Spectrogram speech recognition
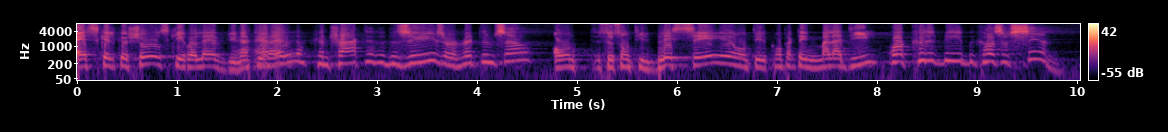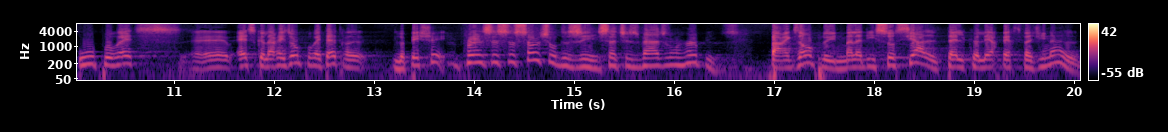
Est-ce quelque chose qui relève du naturel they contracted a disease or hurt themselves? Ont- Se sont-ils blessés? Ont-ils contracté une maladie? Or could it be because of sin? Ou euh, est-ce que la raison pourrait être euh, le péché? For instance, a social disease such as vaginal herpes. Par exemple, une maladie sociale telle que l'herpès vaginal.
